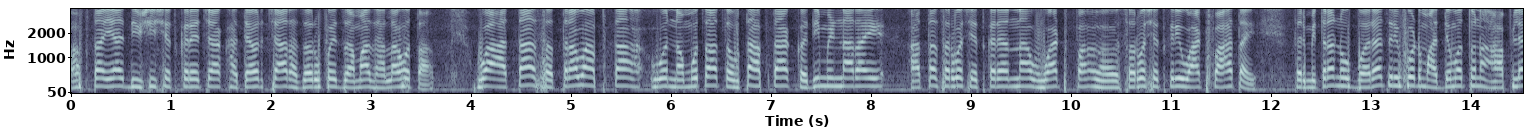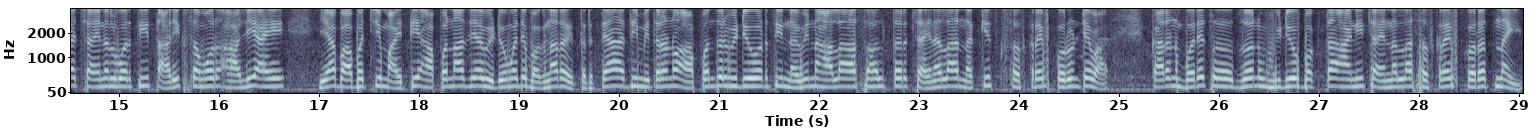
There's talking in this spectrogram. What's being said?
हप्ता या दिवशी शेतकऱ्याच्या खात्यावर चार हजार रुपये जमा झाला होता. व आता सतरावा हप्ता व नमोचा चौथा हप्ता कधी मिळणार आहे? आता सर्व शेतकऱ्यांना वाट पा सर्व शेतकरी वाट पाहत आहे. तर मित्रांनो बऱ्याच रिपोर्ट माध्यमातून आपल्या चॅनलवरती तारीख समोर आली आहे. याबाबतची माहिती आपण आज या व्हिडिओमध्ये बघणार आहे. तर त्याआधी मित्रांनो आपण जर व्हिडिओवरती नवीन आला असाल तर चॅनलला नक्कीच सबस्क्राईब करून ठेवा. कारण बरेच जण व्हिडिओ बघता आणि चॅनलला सबस्क्राईब करत नाही.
